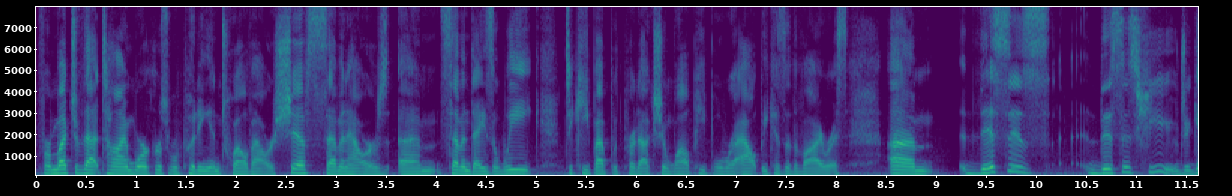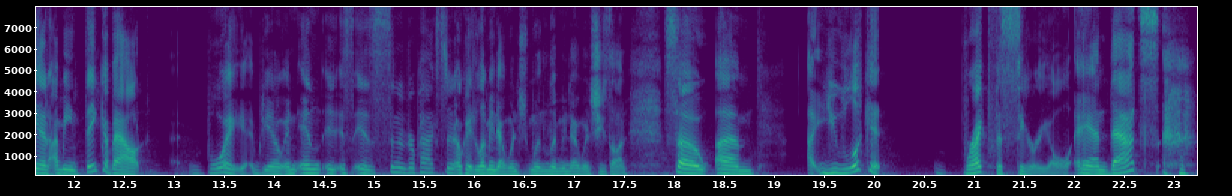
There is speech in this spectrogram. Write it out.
for much of that time, workers were putting in 12-hour shifts, seven hours, um, seven days a week to keep up with production while people were out because of the virus. Um, this is this is huge. Again, I mean, think about boy, you know, and, and is, is Senator Paxton? Okay, let me know when, she, when let me know when she's on. So um, uh, you look at breakfast cereal, and that's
